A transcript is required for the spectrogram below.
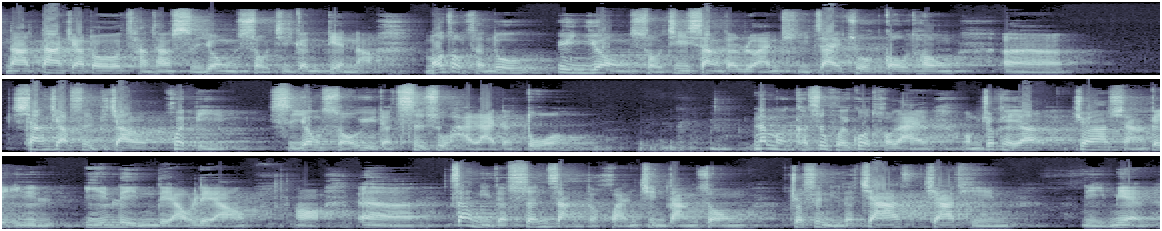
那大家都常常使用手机跟电脑，某种程度运用手机上的软体在做沟通，呃，相较是比较会比使用手语的次数还来得多。那么，可是回过头来，我们就可以要就要想跟宜宜林聊聊哦，呃，在你的生长的环境当中，就是你的家家庭里面，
